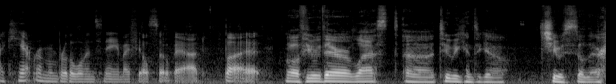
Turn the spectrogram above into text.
I can't remember the woman's name. I feel so bad. But well if you were there last uh two weekends ago she was still there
